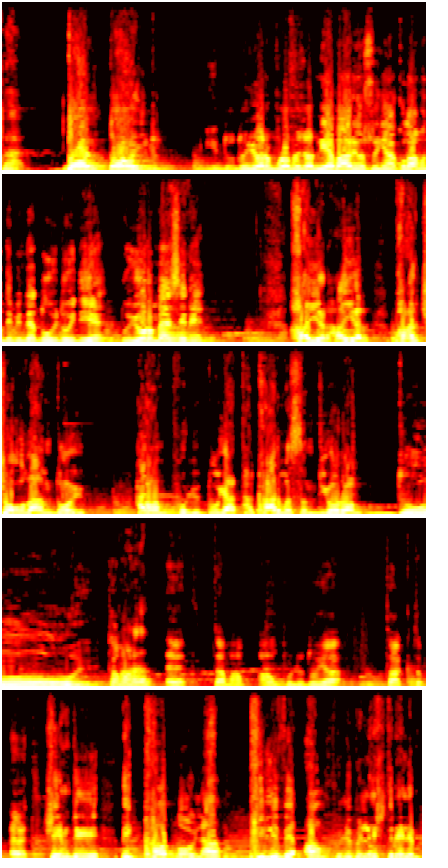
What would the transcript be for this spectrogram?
Heh, Duy, duy. E, du- duyuyorum profesör. Niye bağırıyorsun ya kulağımın dibinde duy duy diye? Duyuyorum ben seni. Hayır hayır. Parça olan duy. Hadi. Ampulü duya takar mısın diyorum. Duy. Tamam. Aha. Evet. Tamam. Ampulü duya taktım. Evet. Şimdi bir kabloyla pili ve ampulü birleştirelim.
